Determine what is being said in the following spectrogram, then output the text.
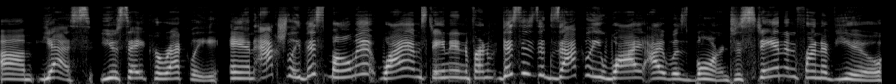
um, "Yes, you say correctly." And actually, this moment, why I'm standing in front of this is exactly why I was born to stand in front of you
